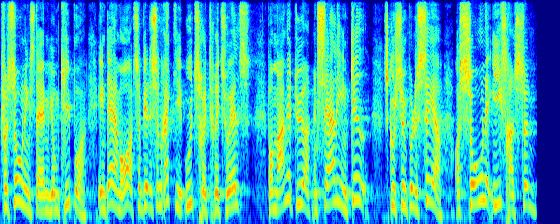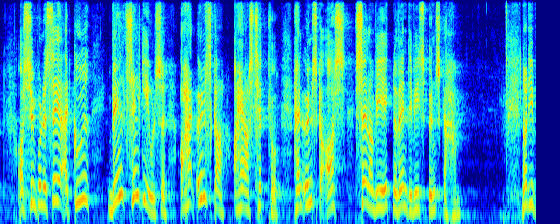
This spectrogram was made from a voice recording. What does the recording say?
forsoningsdagen Yom Kippur, en dag om året, så bliver det sådan rigtig udtrykt rituelt, hvor mange dyr, men særligt en ged, skulle symbolisere og zone Israels synd, og symbolisere, at Gud vil tilgivelse, og han ønsker at have os tæt på. Han ønsker os, selvom vi ikke nødvendigvis ønsker ham. Når de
